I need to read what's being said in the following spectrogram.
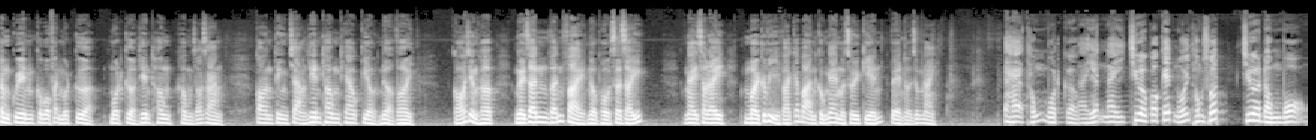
Thẩm quyền của bộ phận một cửa, một cửa liên thông không rõ ràng, còn tình trạng liên thông theo kiểu nửa vời. Có trường hợp, người dân vẫn phải nộp hồ sơ giấy. Ngay sau đây, mời quý vị và các bạn cùng nghe một số ý kiến về nội dung này. Hệ thống một cửa hiện nay chưa có kết nối thông suốt, chưa đồng bộ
